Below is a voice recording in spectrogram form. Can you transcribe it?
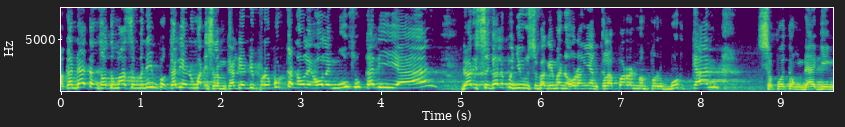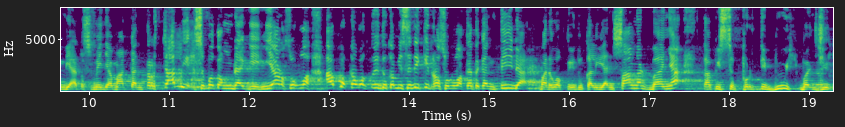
Akan datang suatu masa menimpa kalian umat Islam kalian diperebutkan oleh oleh musuh kalian. Dari segala penjuru sebagaimana orang yang kelaparan memperebutkan sepotong daging di atas meja makan tercabik sepotong daging. Ya Rasulullah apakah waktu itu kami sedikit? Rasulullah katakan tidak. Pada waktu itu kalian sangat banyak tapi seperti buih banjir.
